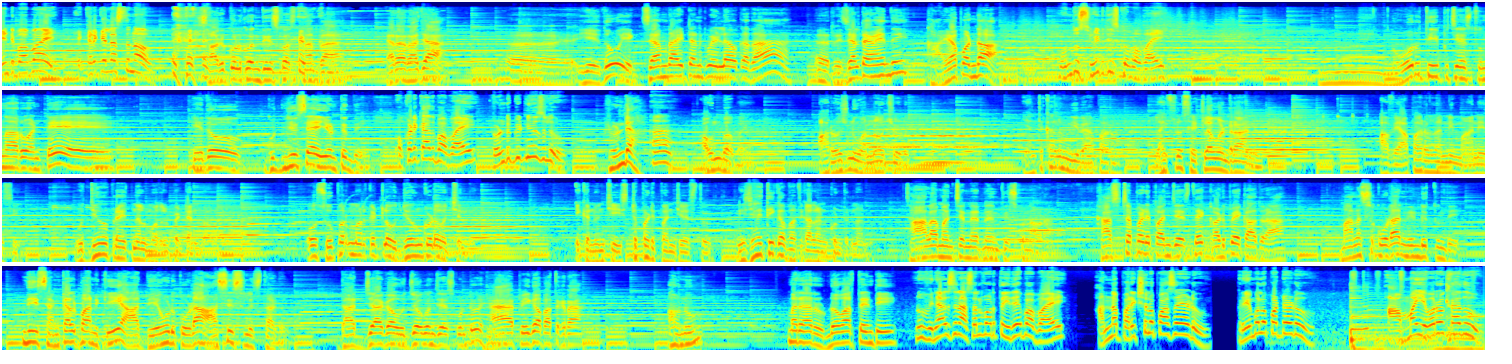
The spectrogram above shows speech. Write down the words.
ఏంటి బాబాయ్ ఎక్కడికి వెళ్ళొస్తున్నావు? సరుకులు కొని తీసుకొస్తున్నారా ఎరా రాజా. ఆ, ఏదో ఎగ్జామ్ రాయటానికి వెళ్ళావు కదా. రిజల్ట్ ఏమైంది? కాయా పండా. ముందు స్వీట్ తీసుకో బాబాయ్. మ్మ్, నోరు తీపి చేస్తున్నారు అంటే ఏదో గుడ్ న్యూసే అయి ఉంటుంది. ఒకటి కాదు బాబాయ్ రెండు గుడ్ న్యూస్లు. రెండా? ఆ, అవును బాబాయ్ ఆ రోజు నువ్వు అన్నావు చూడు. ఎంతకాలం ఈ వ్యాపారం? లైఫ్లో సెటిల్ అవ్వండిరా అని. ఆ వ్యాపారాలన్నీ మానేసి ఉద్యోగ ప్రయత్నాలు మొదలుపెట్టాను బాబాయ్ ఓ సూపర్ మార్కెట్లో ఉద్యోగం కూడా వచ్చింది. ఇక నుంచి ఇష్టపడి పనిచేస్తూ నిజాయితీగా బతకాలనుకుంటున్నాను. చాలా మంచి నిర్ణయం తీసుకున్నావురా. కష్టపడి పనిచేస్తే కడుపే కాదురా. మనసు కూడా నిండుతుంది. నీ సంకల్పానికి ఆ దేవుడు కూడా ఆశీస్సులు ఇస్తాడు దర్జాగా ఉద్యోగం చేసుకుంటూ హ్యాపీగా బతకరా. అవును. మరి ఆ రెండో వార్త ఏంటి? నువ్వు వినాల్సిన అసలు వార్త ఇదే బాబాయ్. అన్న పరీక్షలో పాస్ అయ్యాడు. ప్రేమలో పడ్డాడు. ఆ అమ్మాయి ఎవరో కాదు.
